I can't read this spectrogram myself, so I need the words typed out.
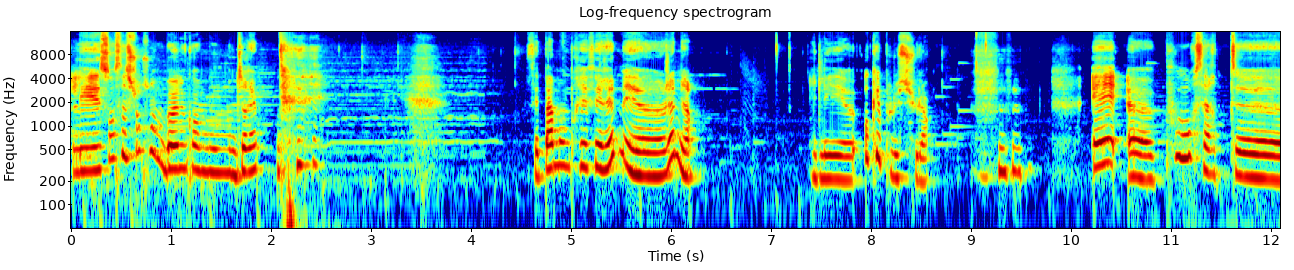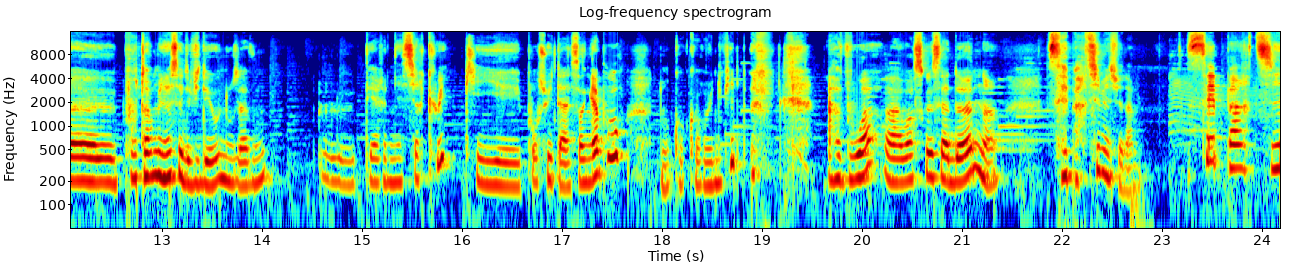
Les sensations sont bonnes, comme on dirait. C'est pas mon préféré, mais euh, j'aime bien. Il est euh, ok plus celui-là. Et euh, pour, cette, pour terminer cette vidéo, nous avons le dernier circuit qui est poursuite à Singapour. Donc encore une ville. à voir, à voir ce que ça donne. C'est parti, messieurs, dames. C'est parti.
